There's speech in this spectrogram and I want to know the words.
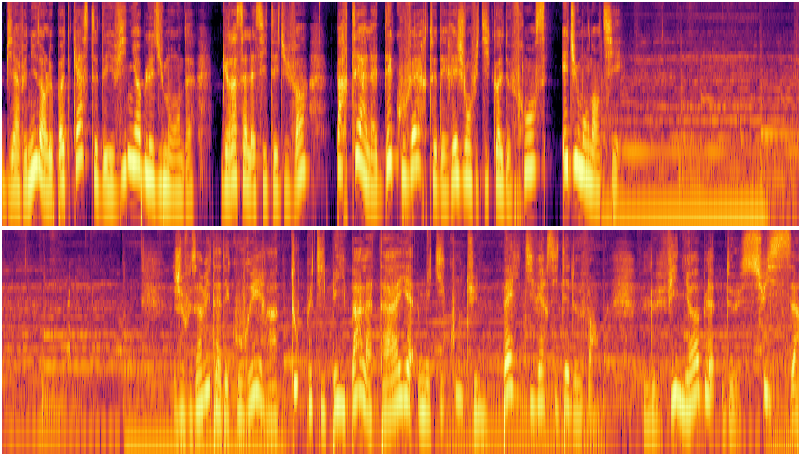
Bienvenue dans le podcast des vignobles du monde. Grâce à la Cité du Vin, partez à la découverte des régions viticoles de France et du monde entier. Je vous invite à découvrir un tout petit pays par la taille, mais qui compte une belle diversité de vins, le vignoble de Suisse.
